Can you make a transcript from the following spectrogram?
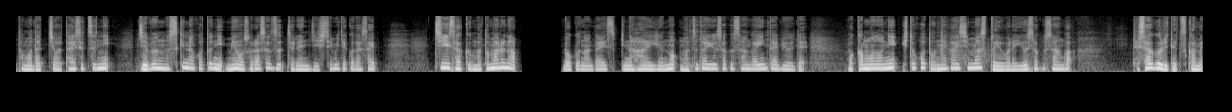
友達を大切に自分の好きなことに目をそらさずチャレンジしてみてください。小さくまとまるな。僕の大好きな俳優の松田優作さんがインタビューで、若者に一言お願いしますと言われ優作さんが手探りでつかめ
